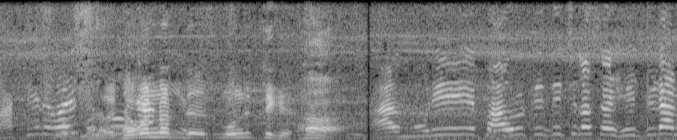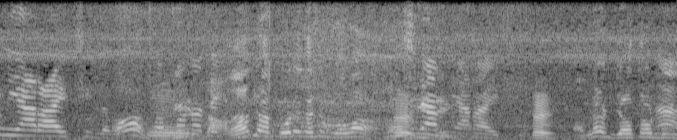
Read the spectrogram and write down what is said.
পাটির হয়েছিল জগন্নাথ মন্দির থেকে? হ্যাঁ। আর মুড়ি পাউরুটি দিছিল সে হিজড়া মিয়ারাই ছিল। বাবা, কখনো দাদা যা করে গেছে বাবা। হিজড়া মিয়ারাই ছিল। হ্যাঁ। আমরা যত অঞ্চল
